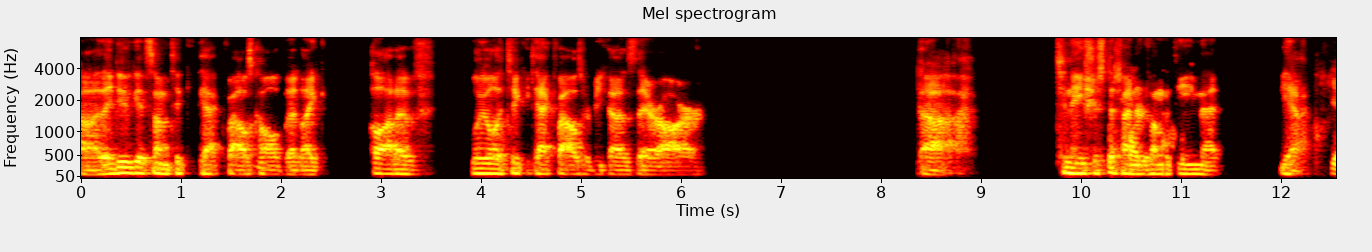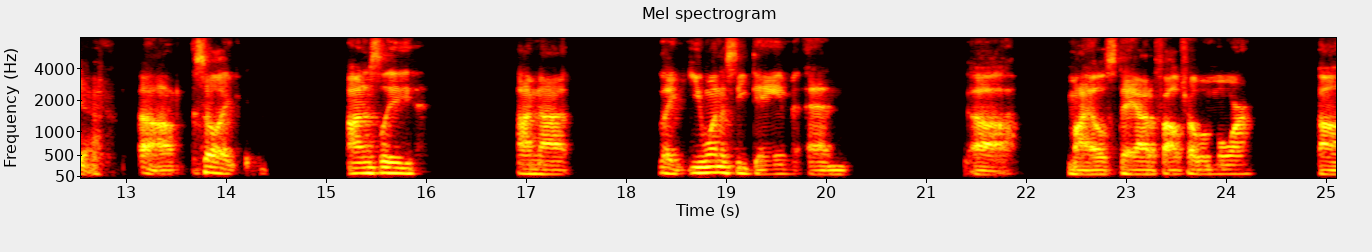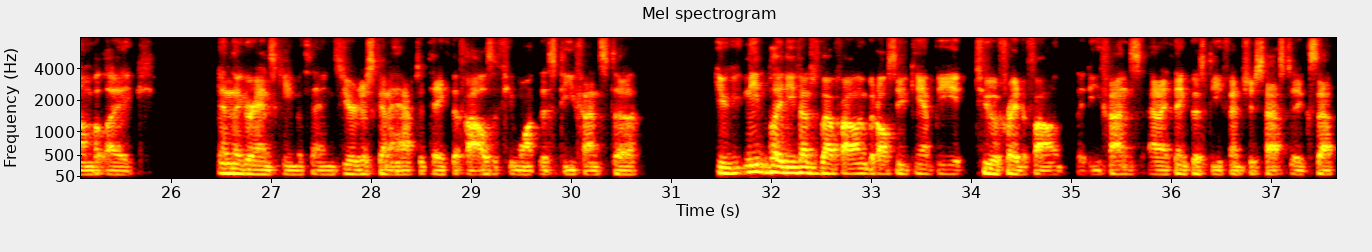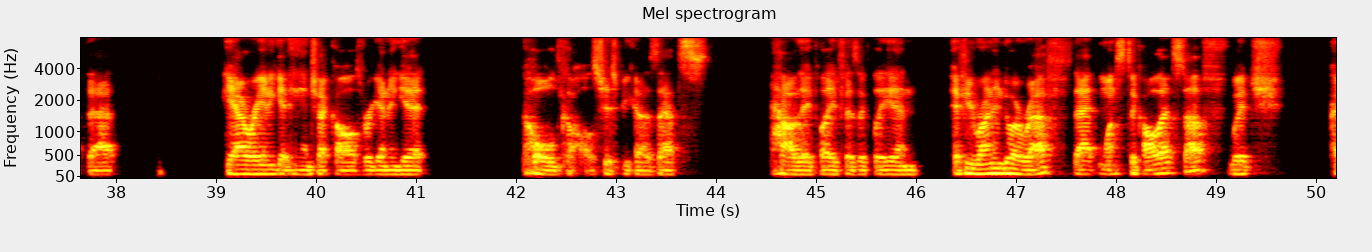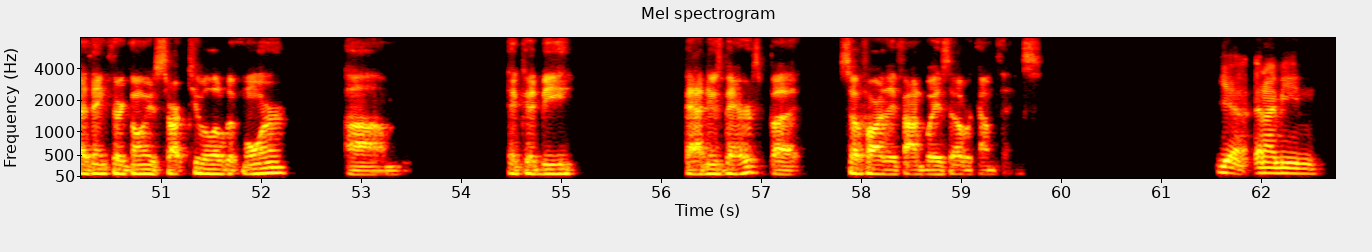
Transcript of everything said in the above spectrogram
Uh, they do get some ticky tack fouls called, but like a lot of Loyola ticky tack fouls are because there are uh, tenacious defenders on the team that, yeah. Yeah. Um, so like, honestly, I'm not like you want to see Dame and uh, Miles stay out of foul trouble more. Um, but like in the grand scheme of things, you're just going to have to take the fouls if you want this defense to. You need to play defense without fouling, but also you can't be too afraid to foul the defense. And I think this defense just has to accept that. Yeah, we're going to get hand check calls. We're going to get hold calls just because that's how they play physically. And if you run into a ref that wants to call that stuff, which I think they're going to start to a little bit more, um, it could be bad news bears, but so far they found ways to overcome things. Yeah, and I mean,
